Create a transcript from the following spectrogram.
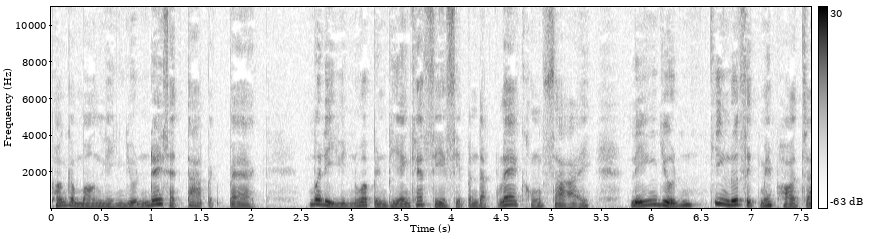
พร้อมกับมองหลิงหยุนด้วยสายตาแปลกๆเมื่อได้ยินว่าเป็นเพียงแค่ 40 อันดับแรกของสายหลิงหยุนยิ่งรู้สึกไม่พอใจ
